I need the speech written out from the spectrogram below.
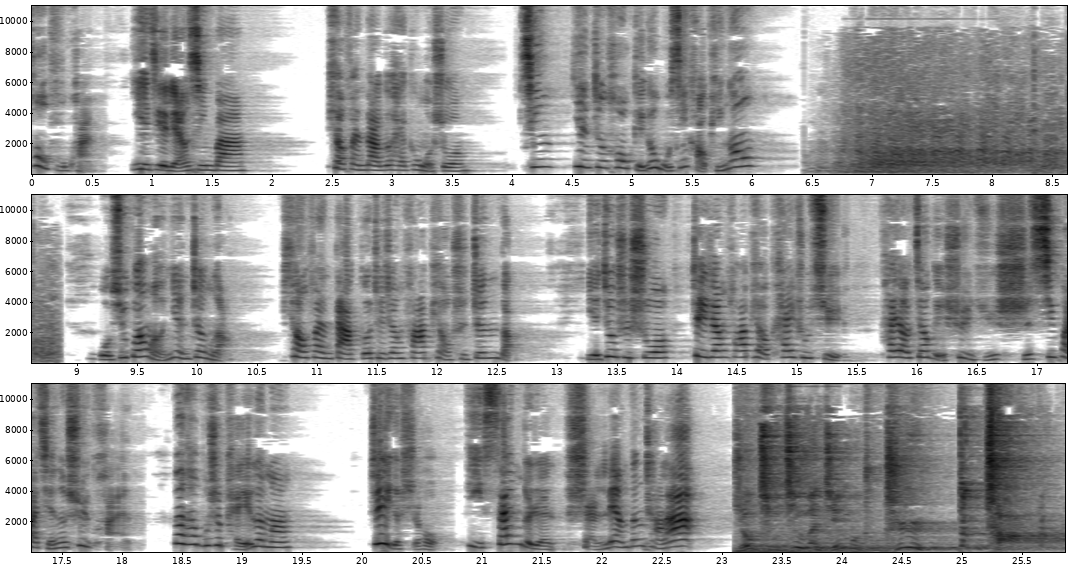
后付款，业界良心吧？票贩大哥还跟我说，亲，验证后给个五星好评哦。我去官网验证了，票贩大哥这张发票是真的。也就是说，这张发票开出去，他要交给税局十七块钱的税款，那他不是赔了吗？这个时候，第三个人闪亮登场啦！有请今晚节目主持登场。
